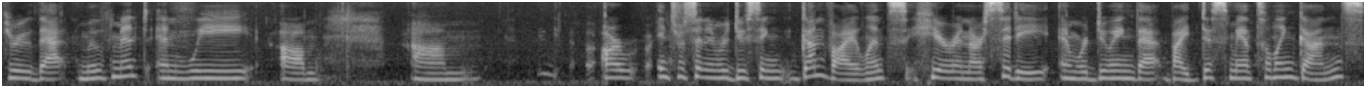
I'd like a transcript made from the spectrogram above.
through that movement, and we um, um, are interested in reducing gun violence here in our city, and we're doing that by dismantling guns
